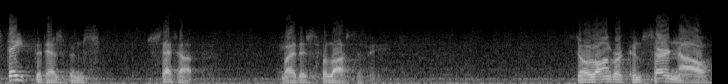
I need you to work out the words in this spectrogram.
state that has been set up by this philosophy. It's no longer concerned now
